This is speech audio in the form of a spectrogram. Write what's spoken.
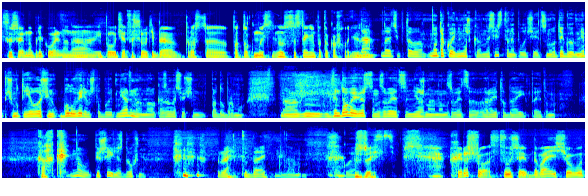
Слушай, ну прикольно, да, и получается, что у тебя просто поток мыслей, ну, состояние потока входит, да? Да, да, типа того. Ну, такое немножко насильственное получается, но вот я говорю, мне почему-то, я очень был уверен, что будет нервно, но оказалось очень по-доброму. А, виндовая версия называется нежно, она называется Right to Die, поэтому... Как? Ну, пиши или сдохни. Right to die. Да, такое. Жесть. Хорошо, слушай, давай еще вот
